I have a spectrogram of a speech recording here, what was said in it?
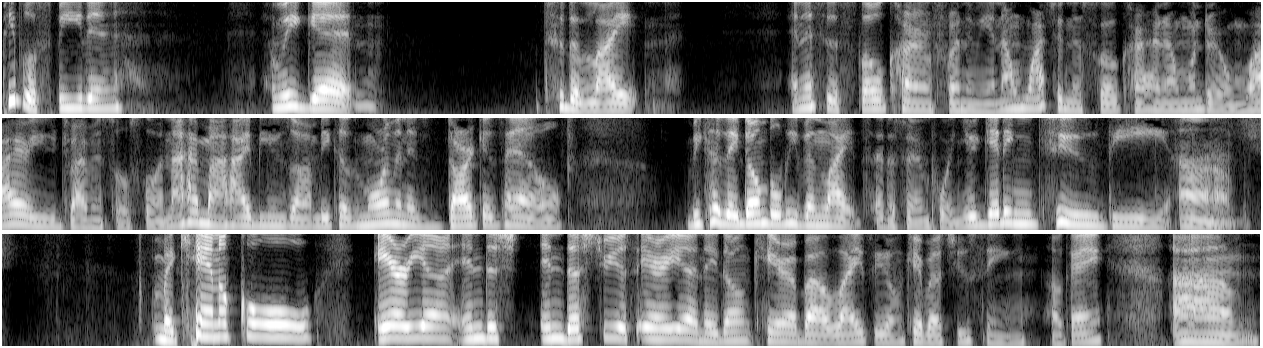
people speeding we get to the light and it's a slow car in front of me and i'm watching this slow car and i'm wondering why are you driving so slow? And i have my high beams on because moreland is dark as hell because they don't believe in lights at a certain point. You're getting to the um, mechanical area indus- industrious area and they don't care about lights they don't care about you seeing okay? Um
